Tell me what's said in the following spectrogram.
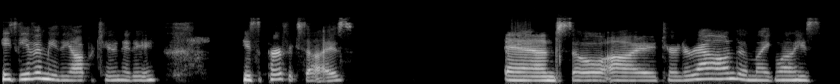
he's given me the opportunity. He's the perfect size. And so I turned around. I'm like, well, he's,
